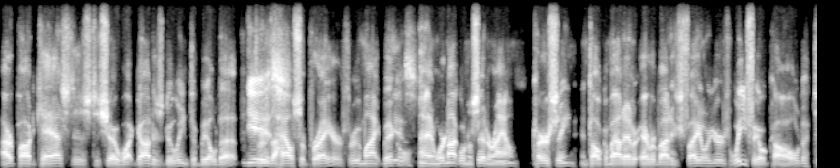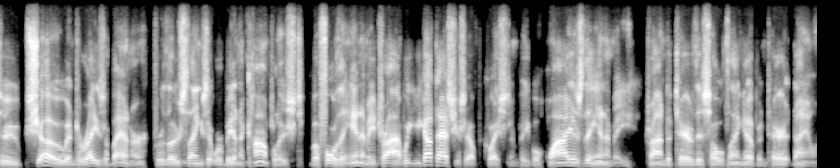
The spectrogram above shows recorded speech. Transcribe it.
Our podcast is to show what God is doing to build up through the house of prayer, through Mike Bickle. Yes. And we're not going to sit around cursing and talk about everybody's failures. We feel called to show and to raise a banner for those things that were being accomplished before the enemy tried. We, you got to ask yourself the question, people why is the enemy trying to tear this whole thing up and tear it down?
